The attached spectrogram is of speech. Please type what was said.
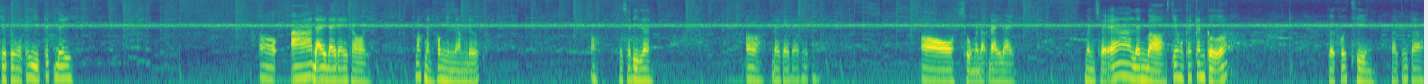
Cho tôi một cái di tích đi. Ồ, à đây đây đây rồi. Mắt mình không nhìn nhầm được. Ờ, Ồ, mình sẽ đi lên. Ồ, đây đây đây đây đây. Ờ, Ồ, xuồng mình đậu đầy đầy Mình sẽ lên bờ chế một cái cánh cửa. Rồi khối thiền Và chúng ta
